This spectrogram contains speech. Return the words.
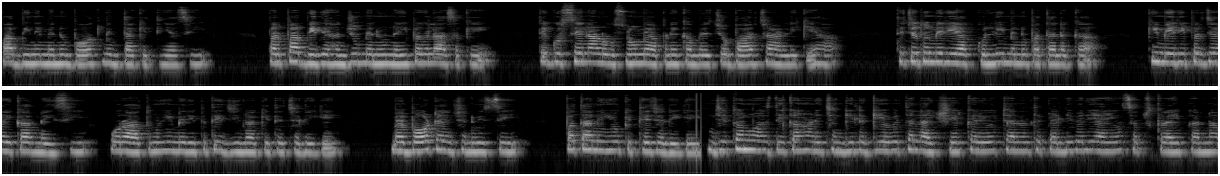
ਭਾਬੀ ਨੇ ਮੈਨੂੰ ਬਹੁਤ ਮਿੰਨਤਾਂ ਕੀਤੀਆਂ ਸੀ, ਪਰ ਭਾਬੀ ਦੇ ਹੰਝੂ ਮੈਨੂੰ ਨਹੀਂ ਪਿਘਲਾ ਸਕੇ ਤੇ ਗੁੱਸੇ ਨਾਲ ਉਸ ਨੂੰ ਮੈਂ ਆਪਣੇ ਕਮਰੇ 'ਚੋਂ ਬਾਹਰ ਜਾਣ ਲਈ ਕਿਹਾ ਤੇ ਜਦੋਂ ਮੇਰੀ ਅੱਖ ਖੁੱਲੀ ਮੈਨੂੰ ਪਤਾ ਲੱਗਾ ਕਿ ਮੇਰੀ ਭਰਜਾਈ ਘਰ ਨਹੀਂ ਸੀ, ਉਹ ਰਾਤ ਨੂੰ ਹੀ ਮੇਰੀ ਭਤੀਜੀ ਨਾਲ ਕਿਤੇ ਚਲੀ ਗਈ। ਮੈਂ ਬਹੁਤ ਟੈਨਸ਼ਨ ਵਿੱਚ ਸੀ ਪਤਾ ਨਹੀਂ ਉਹ ਕਿੱਥੇ ਚਲੀ ਗਈ। ਜੇ ਤੁਹਾਨੂੰ ਅੱਜ ਦੀ ਕਹਾਣੀ ਚੰਗੀ ਲੱਗੀ ਹੋਵੇ ਤਾਂ ਲਾਈਕ ਸ਼ੇਅਰ ਕਰਿਓ। ਚੈਨਲ ਤੇ ਪਹਿਲੀ ਵਾਰੀ ਆਏ ਹੋ ਸਬਸਕ੍ਰਾਈਬ ਕਰਨਾ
